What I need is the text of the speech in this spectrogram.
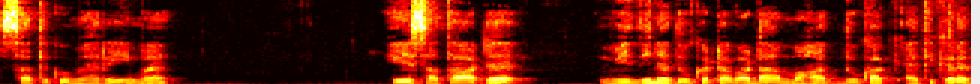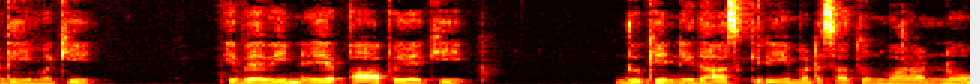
සතකු මැරීම ඒ සතාට විඳින දුකට වඩා මහත් දුකක් ඇති කර දීමකි. එබැවින් එය පාපයකි. දුකින් නිදහස් කිරීමට සතුන් මරන්නෝ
